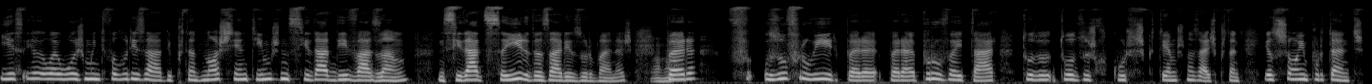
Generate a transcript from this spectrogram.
e ele é hoje muito valorizado. E, portanto, nós sentimos necessidade de evasão, necessidade de sair das áreas urbanas uhum. para usufruir, para, para aproveitar todo, todos os recursos que temos nas áreas. Portanto, eles são importantes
